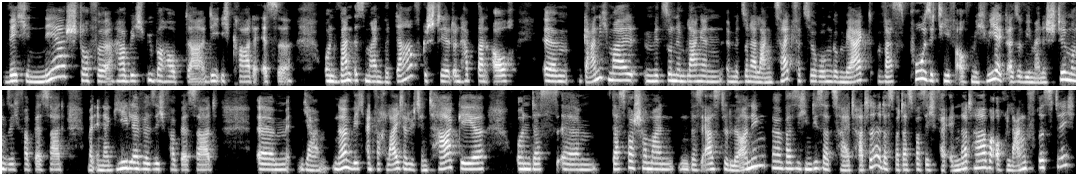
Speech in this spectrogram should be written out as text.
Welche Nährstoffe habe ich überhaupt da, die ich gerade esse? Und wann ist mein Bedarf gestillt? Und habe dann auch ähm, gar nicht mal mit so einem langen, mit so einer langen Zeitverzögerung gemerkt, was positiv auf mich wirkt. Also wie meine Stimmung sich verbessert, mein Energielevel sich verbessert, ähm, ja, ne, wie ich einfach leichter durch den Tag gehe. Und das, ähm, das war schon mal das erste Learning, äh, was ich in dieser Zeit hatte. Das war das, was ich verändert habe, auch langfristig.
